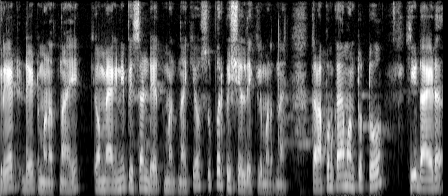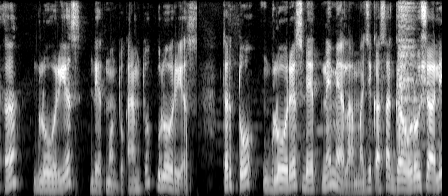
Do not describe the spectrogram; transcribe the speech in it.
ग्रेट डेट म्हणत नाही. किंवा मॅग्निफिसन डेथ म्हणत नाही किंवा सुपरफिशियल देखील म्हणत नाही. तर आपण काय म्हणतो तो he died a glorious death म्हणतो. काय म्हणतो? ग्लोरियस तर तो ग्लोरियस डेथने मिळाला म्हणजे कसा? गौरवशाली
